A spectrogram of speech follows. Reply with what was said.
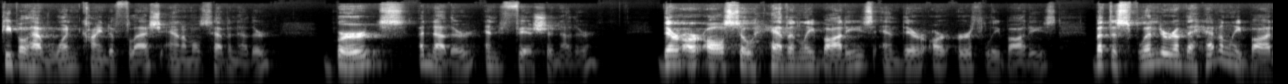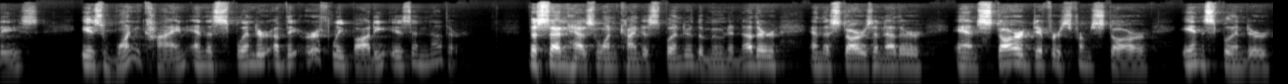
People have one kind of flesh, animals have another birds another, and fish another. There are also heavenly bodies and there are earthly bodies, but the splendor of the heavenly bodies is one kind, and the splendor of the earthly body is another. The sun has one kind of splendor, the moon another, and the stars another, and star differs from star in splendor,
